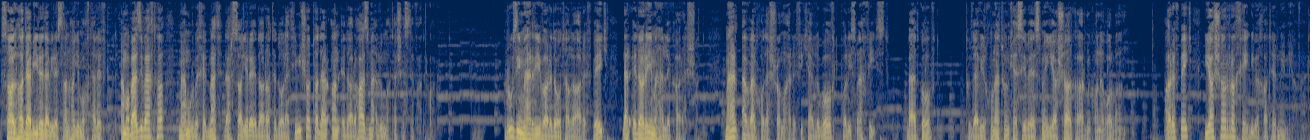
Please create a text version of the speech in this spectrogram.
سالها دبیر دبیرستانهای مختلف بود. اما بعضی وقتها مأمور به خدمت در سایر ادارات دولتی می‌شد تا در آن اداره ها از معلوماتش استفاده روزی مردی وارد اتاق عارف بیک در اداره محل کارش شد مرد اول خودش را معرفی کرد و گفت پلیس مخفی است. بعد گفت تو دبیر خونتون کسی به اسم یاشار کار می‌کنه قربان. عارف بیک یاشار را خیلی به خاطر نمی آورد.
